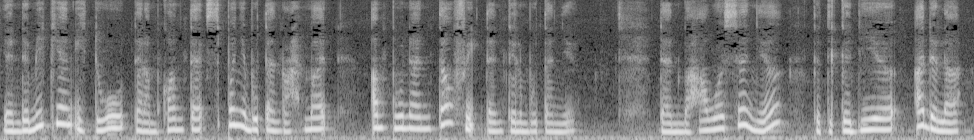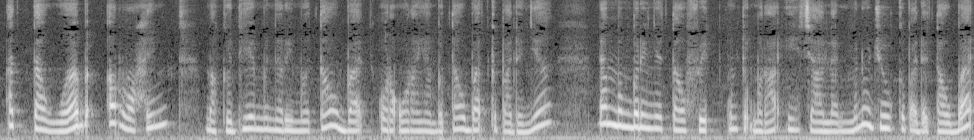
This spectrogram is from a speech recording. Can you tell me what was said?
yang demikian itu dalam konteks penyebutan rahmat, ampunan, taufik dan kelembutannya. Dan bahawasanya ketika dia adalah At-Tawwab Ar-Rahim, maka dia menerima taubat orang-orang yang bertaubat kepadanya dan memberinya taufik untuk meraih jalan menuju kepada taubat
